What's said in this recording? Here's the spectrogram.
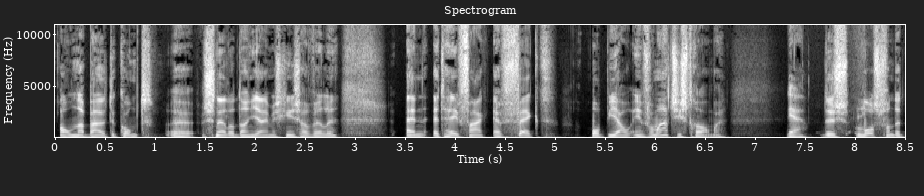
al naar buiten komt. sneller dan jij misschien zou willen. En het heeft vaak effect op jouw informatiestromen. Ja. Dus los van het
